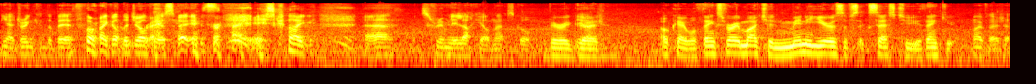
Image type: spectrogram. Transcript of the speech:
yeah drinking the beer before I got the job here, so it's it's quite uh, extremely lucky on that score. Very Yeah. good. Okay, well, thanks very much and many years of success to you. Thank you. My pleasure.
